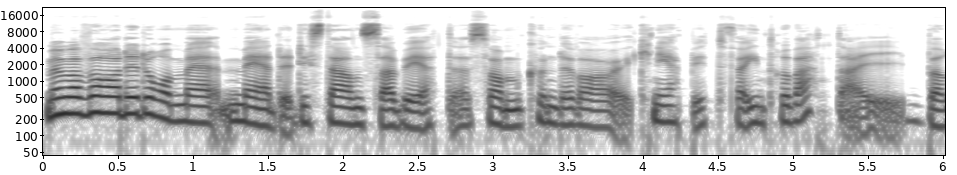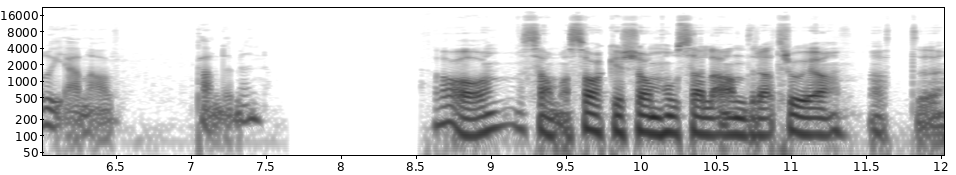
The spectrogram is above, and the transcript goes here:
Men vad var det då med, med distansarbete som kunde vara knepigt för introverta i början av pandemin? Ja, samma saker som hos alla andra tror jag. Att eh,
